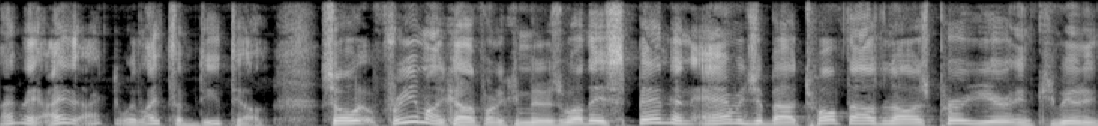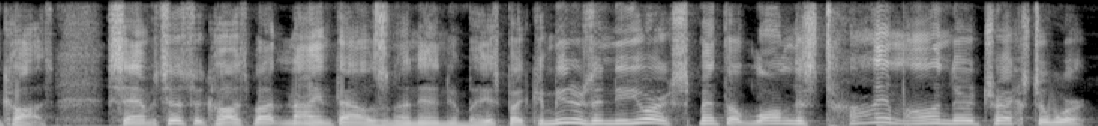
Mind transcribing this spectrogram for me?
I, I, I would like some details. So, Fremont, California commuters, well, they spend an average about $12,000 per year in commuting costs. San Francisco costs about $9,000 on an annual basis, but commuters in New York spent the longest time on their treks to work,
